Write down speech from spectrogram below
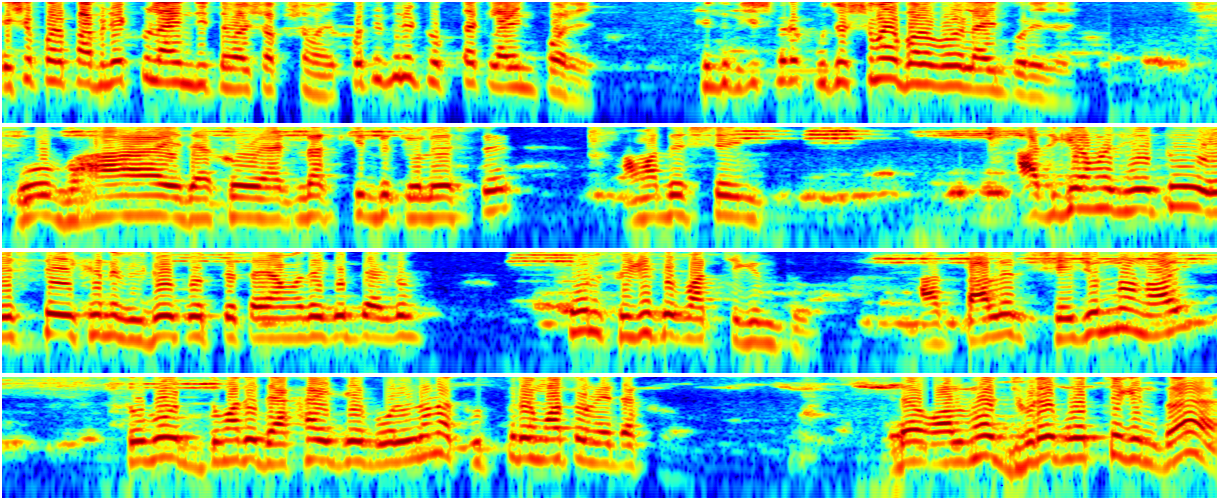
এসে পরে পাবেন একটু লাইন দিতে হয় সব সময় প্রতিদিনই টুকটাক লাইন পড়ে। কিন্তু বিশেষ করে পুজোর সময় বড় বড় লাইন পড়ে যায়। ও ভাই দেখো অ্যাট লাস্ট কিন্তু চলে এসছে। আমাদের সেই আজকে আমরা যেহেতু এসছে এখানে ভিডিও করতে তাই আমাদের কিন্তু একদম ফুল ফ্রিতে পাচ্ছি কিন্তু। আর তাহলে সেই জন্য নয় তবু তোমাদের দেখাই যে বলল না থুত্তুরে মতন এই দেখো। এটা অলমোস্ট ঝরে পড়ছে কিন্তু হ্যাঁ?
